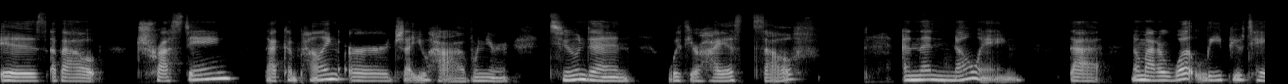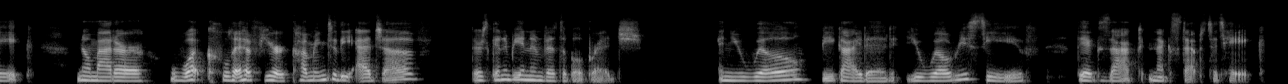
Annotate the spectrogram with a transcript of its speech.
is about trusting that compelling urge that you have when you're tuned in with your highest self, and then knowing that no matter what leap you take, no matter what cliff you're coming to the edge of, there's going to be an invisible bridge. And you will be guided, you will receive the exact next steps to take.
